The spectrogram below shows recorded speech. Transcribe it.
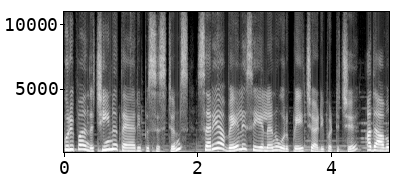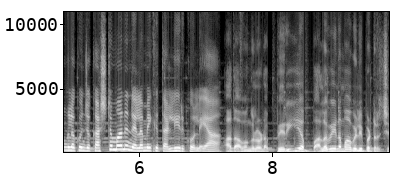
குறிப்பா இந்த சீன தயாரிப்பு சிஸ்டம்ஸ் சரியா வேலை செய்யலன்னு ஒரு பேச்சு அடிபட்டுச்சு. அது அவங்கள கொஞ்சம் கஷ்டமான நிலைமைக்கு தள்ளி இருக்கும் இல்லையா? அது அவங்களோட பெரிய பலவீனமா வெளிப்பட்டுருச்சு.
